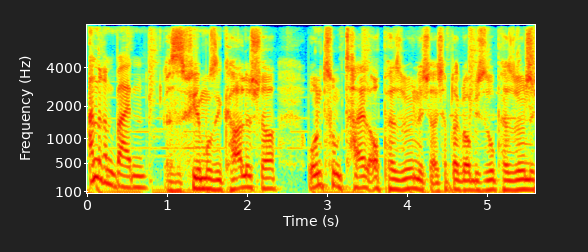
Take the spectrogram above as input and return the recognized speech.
anderen beiden? Es ist viel musikalischer und zum Teil auch persönlicher. Ich habe da, glaube ich, so persönliche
